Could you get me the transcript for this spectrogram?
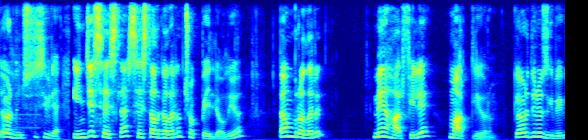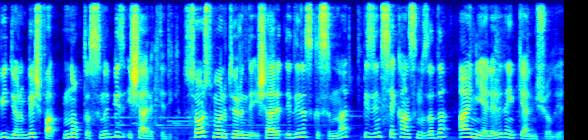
Dördüncüsü sivri yer. İnce sesler ses dalgalarının çok belli oluyor. Ben buraları M harfiyle marklıyorum. Gördüğünüz gibi videonun 5 farklı noktasını biz işaretledik. Source monitöründe işaretlediğiniz kısımlar bizim sekansımızda da aynı yerlere denk gelmiş oluyor.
